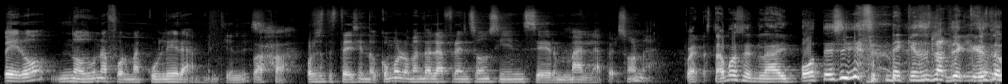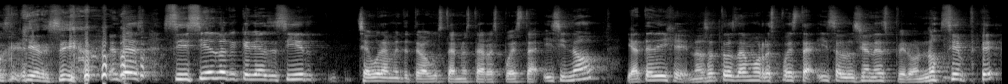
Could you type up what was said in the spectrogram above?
Pero no de una forma culera, ¿me entiendes? Ajá. Por eso te está diciendo, ¿cómo lo mando a la friendzone sin ser mala persona? Bueno, estamos en la hipótesis De que eso es lo que de que es lo que quieres, sí. Entonces, si sí es lo que querías decir, seguramente te va a gustar nuestra respuesta. Y si no, ya te dije, nosotros damos respuesta y soluciones, pero no siempre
